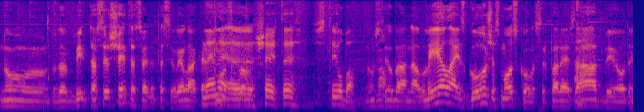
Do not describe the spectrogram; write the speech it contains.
nu, tas ir šis, tas, vai tas ir lielākais Nē, nē, muskulis. šeit stilbā. Nu, Nav. stilbā nav. Lielais gūžas muskulis ir pareizā atbilde.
